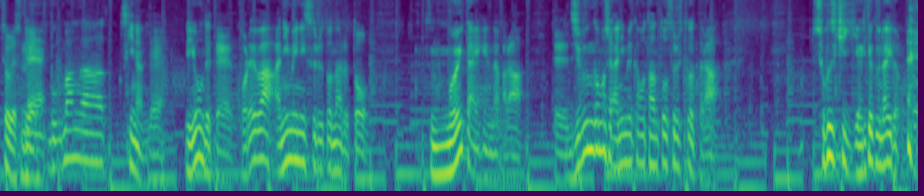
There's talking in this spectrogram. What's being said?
そうですね。僕漫画好きなんでで読んでてこれはアニメにするとなるとすごい大変だから、えー、自分がもしアニメ化を担当する人だったら正直やりたくないだろうと思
